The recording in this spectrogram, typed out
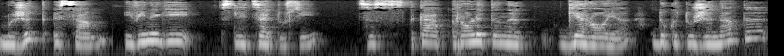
мъжът е сам и винаги с лицето си, с така ролята на героя, докато жената,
